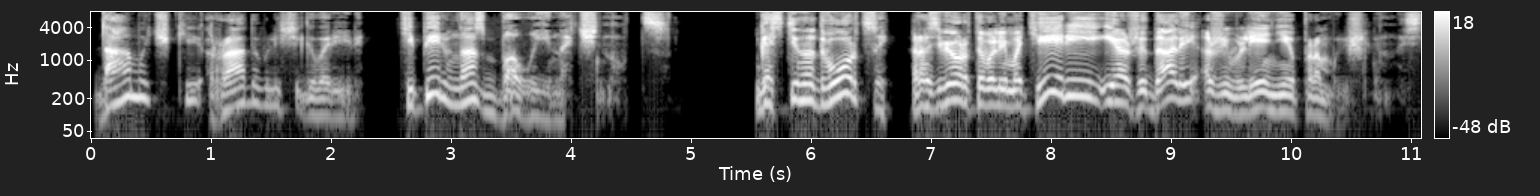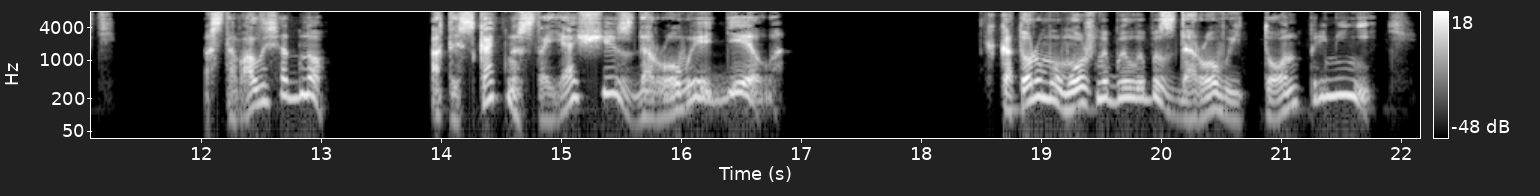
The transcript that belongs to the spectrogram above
дамочки радовались и говорили, теперь у нас балы начнутся. Гостинодворцы развертывали материи и ожидали оживления промышленности. Оставалось одно — отыскать настоящее здоровое дело, к которому можно было бы здоровый тон применить.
